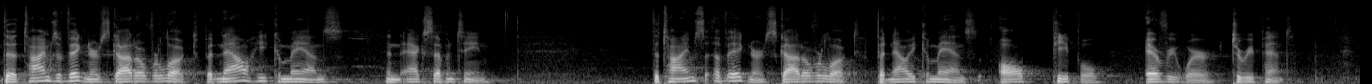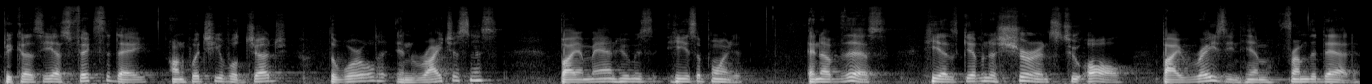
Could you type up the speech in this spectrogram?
The times of ignorance God overlooked, but now he commands in Acts 17. The times of ignorance God overlooked, but now he commands all people everywhere to repent because he has fixed a day on which he will judge the world in righteousness by a man whom he has appointed. And of this he has given assurance to all by raising him from the dead.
